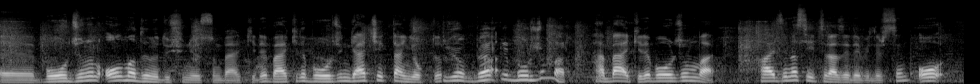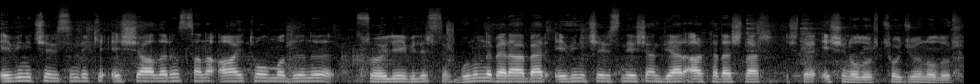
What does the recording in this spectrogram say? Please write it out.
Ee, borcunun olmadığını düşünüyorsun belki de. Belki de borcun gerçekten yoktur. Yok belki borcum var. Ha belki de borcun var. Halde nasıl itiraz edebilirsin? O evin içerisindeki eşyaların sana ait olmadığını söyleyebilirsin. Bununla beraber evin içerisinde yaşayan diğer arkadaşlar, işte eşin olur, çocuğun olur,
